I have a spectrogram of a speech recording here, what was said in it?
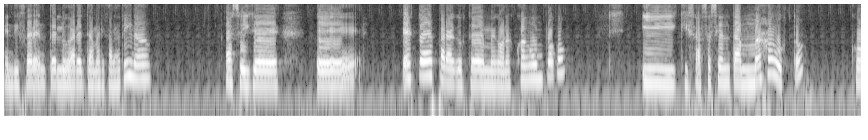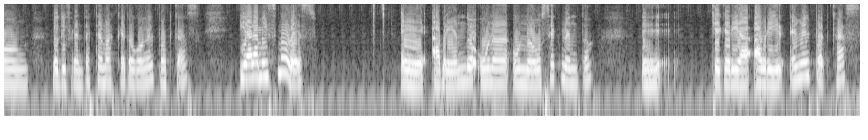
en diferentes lugares de América Latina. Así que eh, esto es para que ustedes me conozcan un poco y quizás se sientan más a gusto con los diferentes temas que toco en el podcast. Y a la misma vez eh, abriendo una, un nuevo segmento eh, que quería abrir en el podcast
